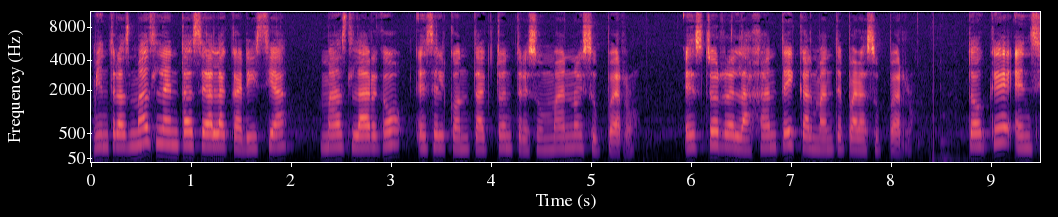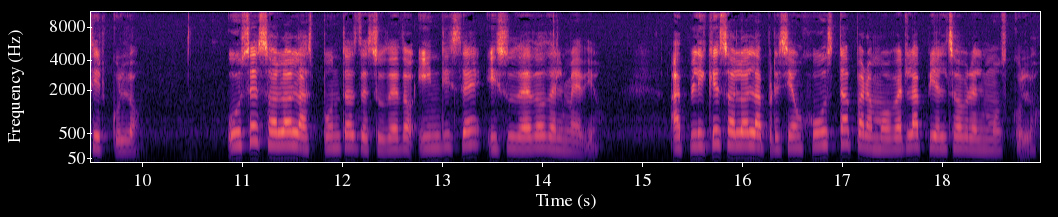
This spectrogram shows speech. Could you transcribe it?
Mientras más lenta sea la caricia, más largo es el contacto entre su mano y su perro. Esto es relajante y calmante para su perro. Toque en círculo. Use solo las puntas de su dedo índice y su dedo del medio. Aplique solo la presión justa para mover la piel sobre el músculo.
